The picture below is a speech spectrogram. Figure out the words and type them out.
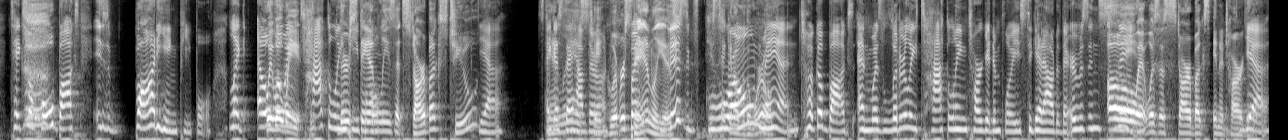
takes a whole box, is bodying people, like elbowing, Wait, wait, wait. tackling There's people. Stanleys at Starbucks too. Yeah. I guess they have their ta- own. whoever But Stanley is, This he's taking over the grown man took a box and was literally tackling Target employees to get out of there. It was oh, insane. Oh, it was a Starbucks in a Target. yeah.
